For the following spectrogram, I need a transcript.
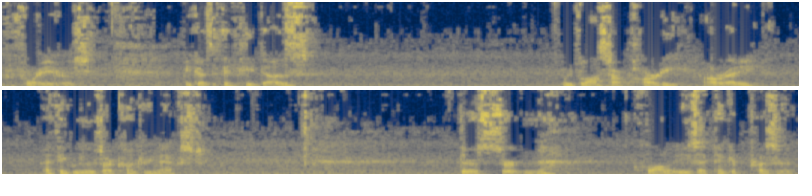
for four years. Because if he does, we've lost our party already. I think we lose our country next. There are certain qualities I think a president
